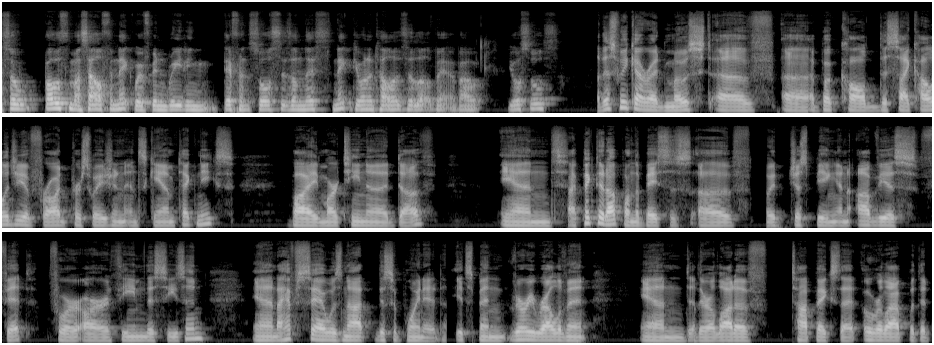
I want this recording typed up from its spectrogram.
So both myself and Nick, we've been reading different sources on this. Nick, do you want to tell us a little bit about your source? This week I read most of uh, a book called The Psychology of Fraud, Persuasion, and Scam Techniques by Martina Dove. And I picked it up on the basis of it just being an obvious fit for our theme this season. And I have to say, I was not disappointed. It's been very relevant, and there are a lot of topics that overlap with the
